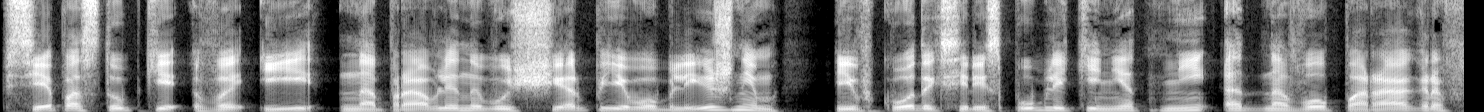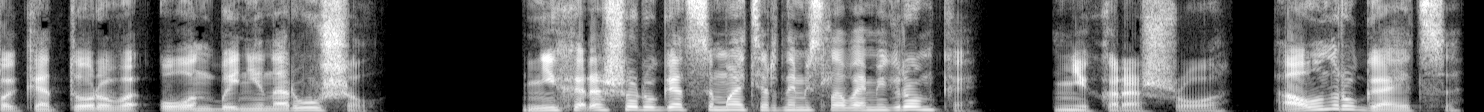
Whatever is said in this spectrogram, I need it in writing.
Все поступки В.И. направлены в ущерб его ближним, и в Кодексе Республики нет ни одного параграфа, которого он бы не нарушил. Нехорошо ругаться матерными словами громко? Нехорошо. А он ругается.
